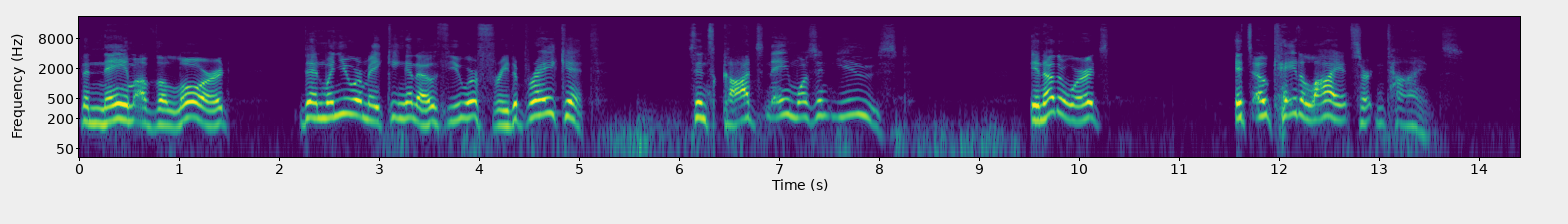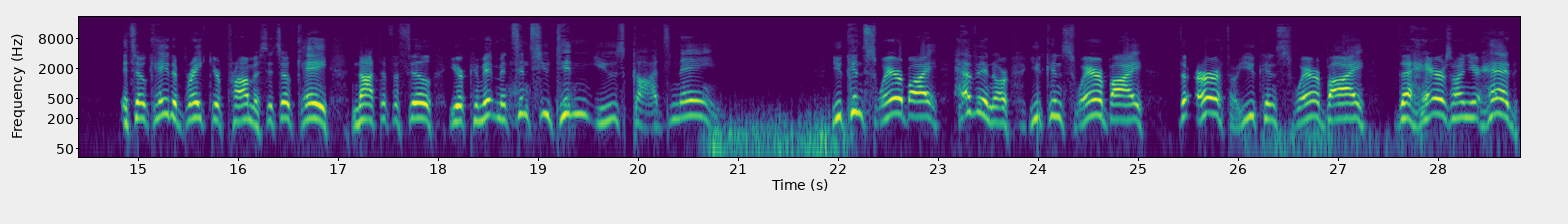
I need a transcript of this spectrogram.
the name of the Lord, then when you were making an oath, you were free to break it since God's name wasn't used. In other words, it's okay to lie at certain times. It's okay to break your promise. It's okay not to fulfill your commitment since you didn't use God's name. You can swear by heaven, or you can swear by the earth, or you can swear by the hairs on your head.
